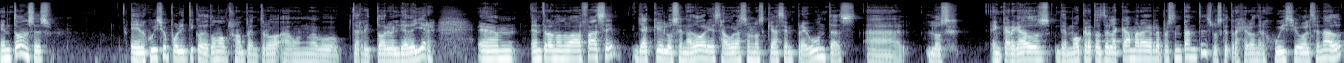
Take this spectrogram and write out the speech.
Entonces, el juicio político de Donald Trump entró a un nuevo territorio el día de ayer. Em, entra una nueva fase, ya que los senadores ahora son los que hacen preguntas a los encargados demócratas de la Cámara de Representantes, los que trajeron el juicio al Senado,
